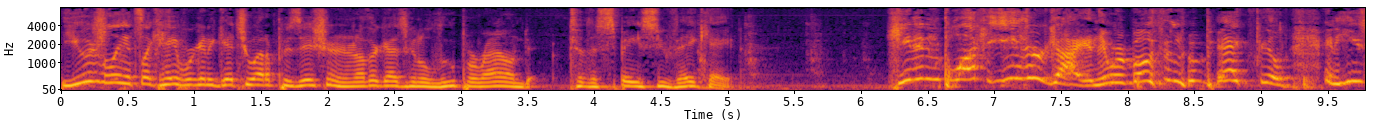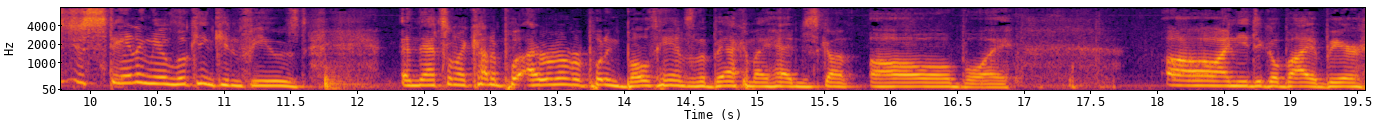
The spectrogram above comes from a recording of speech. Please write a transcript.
usually, it's like, "Hey, we're going to get you out of position," and another guy's going to loop around to the space you vacate. He didn't block either guy, and they were both in the backfield, and he's just standing there looking confused. And that's when I kind of put. I remember putting both hands on the back of my head and just going, "Oh boy, oh, I need to go buy a beer."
